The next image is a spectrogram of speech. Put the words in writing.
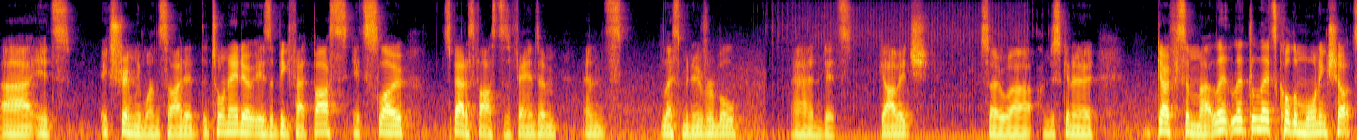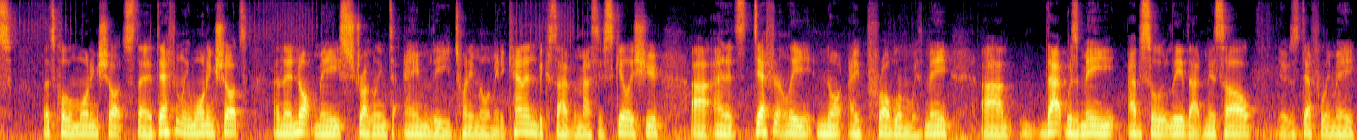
uh, it's extremely one sided. The Tornado is a big fat bus, it's slow, it's about as fast as a Phantom, and it's less maneuverable, and it's garbage. So, uh, I'm just to go for some, uh, let, let, let's call them warning shots let's call them warning shots. They're definitely warning shots, and they're not me struggling to aim the 20mm cannon because I have a massive skill issue, uh, and it's definitely not a problem with me. Um, that was me, absolutely, that missile. It was definitely me,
